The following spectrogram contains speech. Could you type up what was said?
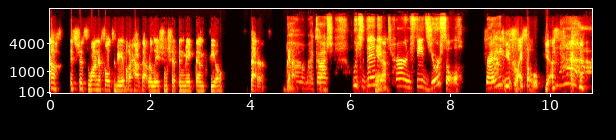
oh, it's just wonderful to be able to have that relationship and make them feel better. You know? Oh my gosh. So, Which then yeah. in turn feeds your soul, right? Feeds my soul. Yes. Yeah.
